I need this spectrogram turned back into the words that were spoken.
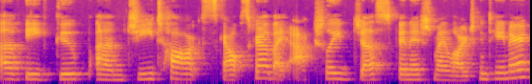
of the Goop um, G.Tox Scalp Scrub. I actually just finished my large container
